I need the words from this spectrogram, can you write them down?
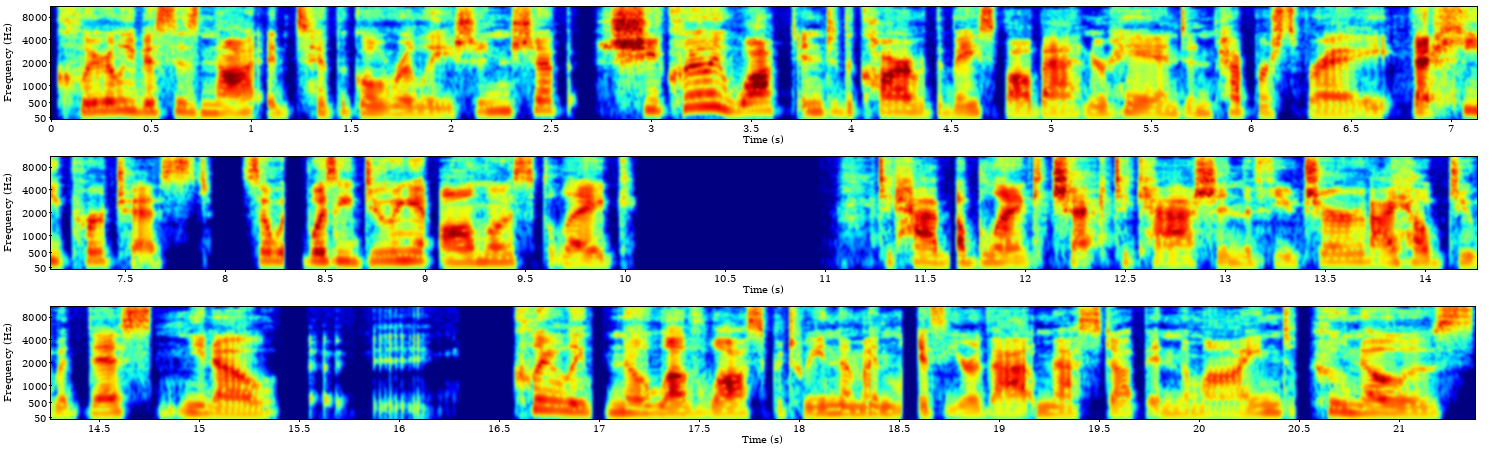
Clearly, this is not a typical relationship. She clearly walked into the car with the baseball bat in her hand and pepper spray that he purchased. So, was he doing it almost like to have a blank check to cash in the future? I helped you with this, you know, eh, clearly no love lost between them. And if you're that messed up in the mind, who knows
